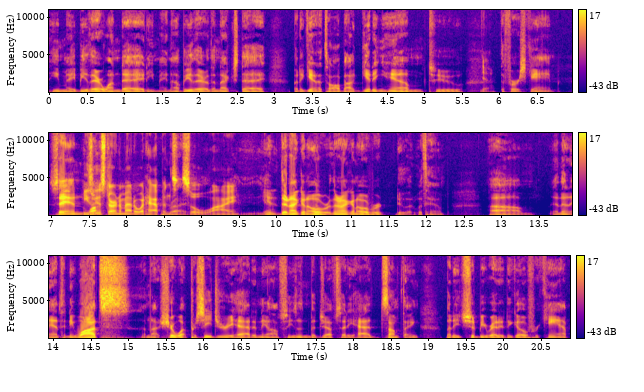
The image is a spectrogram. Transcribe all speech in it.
He may be there one day and he may not be there the next day. But again, it's all about getting him to Yeah. the first game. Saying He's going to start no matter what happens. Right. So why? you- they're not going to over they're not going to overdo it with him. Um, and then Anthony Watts, I'm not sure what procedure he had in the offseason, but Jeff said he had something, but he should be ready to go for camp.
